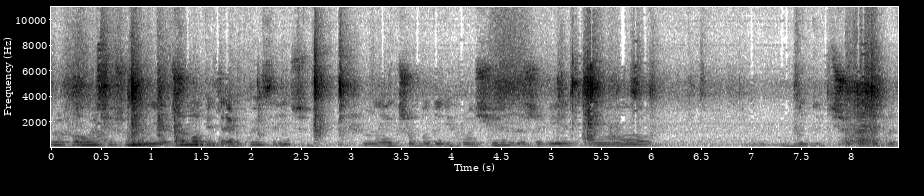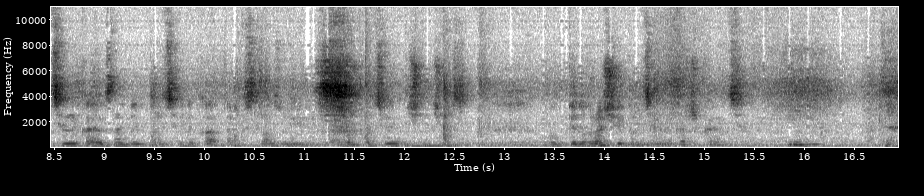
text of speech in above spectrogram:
враховуючи, що Ну, ми дамо підтримку і все інше. Ну, якщо будуть гроші живі, то будуть шукати працівника, як знайдуть працівника, так зразу і запрацює нічний час. Під гроші і працівника чекається. Так,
